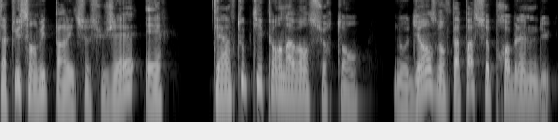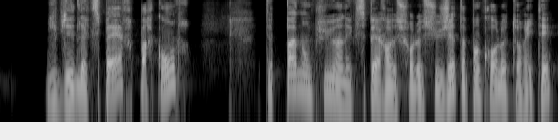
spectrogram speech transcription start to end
as plus envie de parler de ce sujet, et tu es un tout petit peu en avance sur ton audience, donc t'as pas ce problème du, du biais de l'expert. Par contre, t'es pas non plus un expert euh, sur le sujet, t'as pas encore l'autorité.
